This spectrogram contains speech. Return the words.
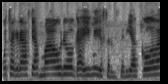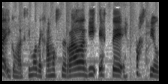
Muchas gracias, Mauro, Caimi de Cervecería Coda. Y como decimos, dejamos cerrado aquí este espacio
